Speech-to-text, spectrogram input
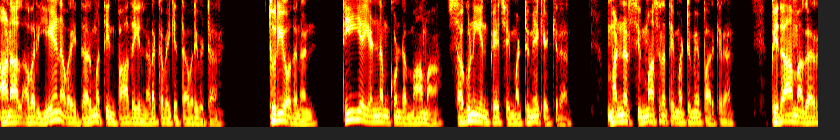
ஆனால் அவர் ஏன் அவரை தர்மத்தின் பாதையில் நடக்க வைக்க தவறிவிட்டார்? துரியோதனன் தீய எண்ணம் கொண்ட மாமா சகுனியின் பேச்சை மட்டுமே கேட்கிறார். மன்னர் சிம்மாசனத்தை மட்டுமே பார்க்கிறார். பிதாமகர்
